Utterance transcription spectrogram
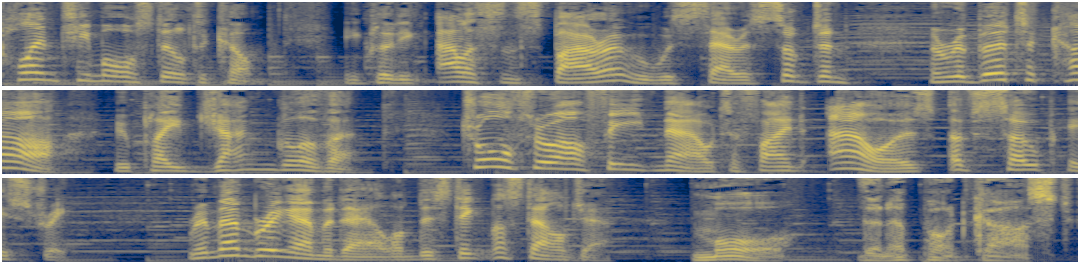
plenty more still to come, including Alyson Spiro, who was Sarah Sugden, and Roberta Kerr, who played Jan Glover. Trawl through our feed now to find hours of soap history. Remembering Emmerdale on Distinct Nostalgia. More than a podcast.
